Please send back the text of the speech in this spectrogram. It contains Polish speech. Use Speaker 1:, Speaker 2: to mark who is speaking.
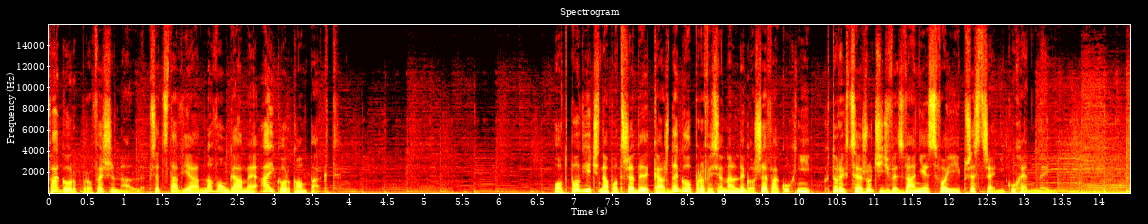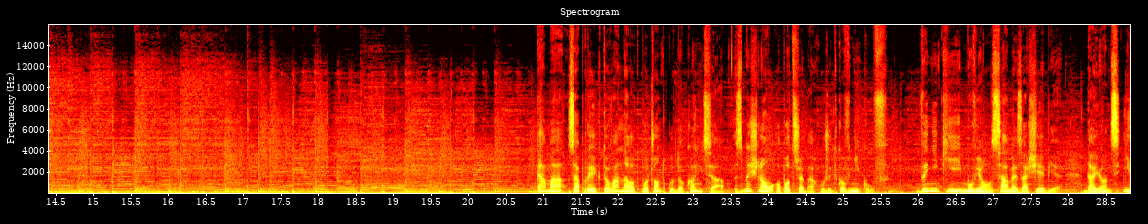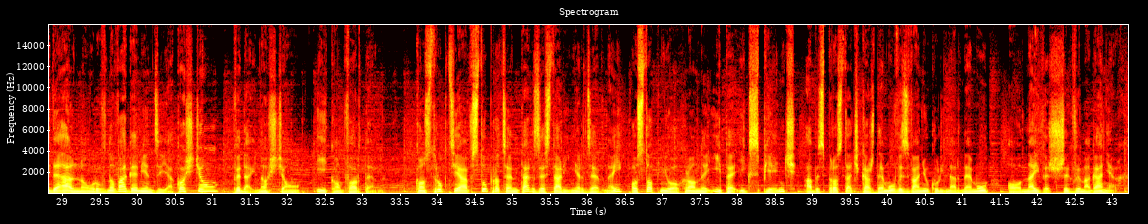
Speaker 1: Fagor Professional przedstawia nową gamę iCore Compact. Odpowiedź na potrzeby każdego profesjonalnego szefa kuchni, który chce rzucić wyzwanie swojej przestrzeni kuchennej. Gama zaprojektowana od początku do końca z myślą o potrzebach użytkowników. Wyniki mówią same za siebie, dając idealną równowagę między jakością, wydajnością i komfortem. Konstrukcja w 100% ze stali nierdzewnej o stopniu ochrony IPX5, aby sprostać każdemu wyzwaniu kulinarnemu o najwyższych wymaganiach.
